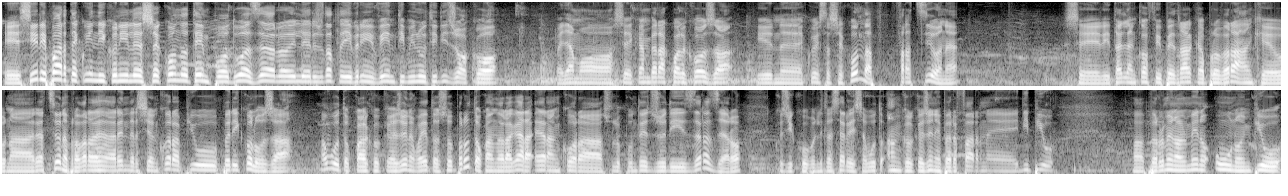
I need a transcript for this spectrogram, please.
E si riparte quindi con il secondo tempo 2-0 il risultato dei primi 20 minuti di gioco. Vediamo se cambierà qualcosa in questa seconda frazione. Se l'Italian Coffee Petrarca proverà anche una reazione, proverà a rendersi ancora più pericolosa. Ha avuto qualche occasione, va detto, soprattutto quando la gara era ancora sul punteggio di 0-0, così come l'Italia Service ha avuto anche occasioni per farne di più, perlomeno almeno uno in più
